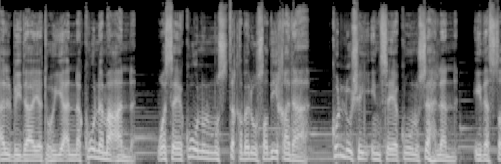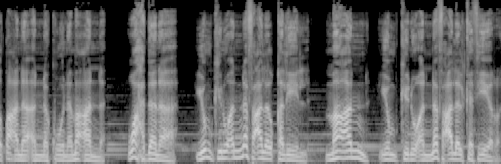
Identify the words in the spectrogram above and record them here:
البداية هي أن نكون معا وسيكون المستقبل صديقنا. كل شيء سيكون سهلا إذا استطعنا أن نكون معا. وحدنا. يمكن أن نفعل القليل. معا يمكن أن نفعل الكثير.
